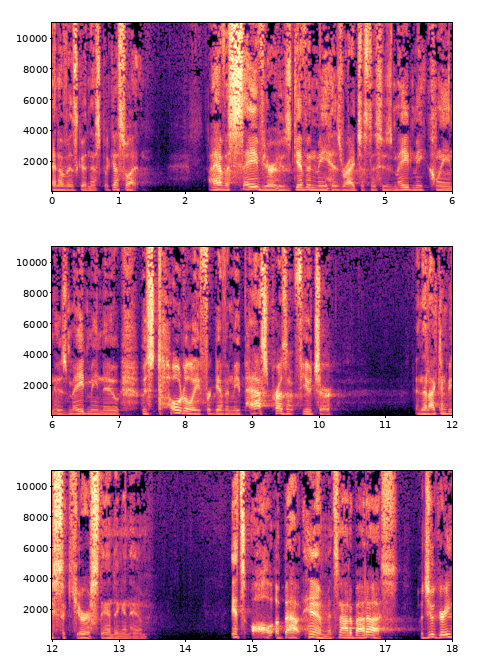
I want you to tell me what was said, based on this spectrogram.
and of his goodness. But guess what? I have a Savior who's given me his righteousness, who's made me clean, who's made me new, who's totally forgiven me, past, present, future, and that I can be secure standing in him. It's all about him, it's not about us. Would you agree?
